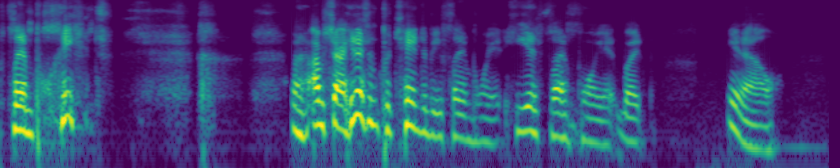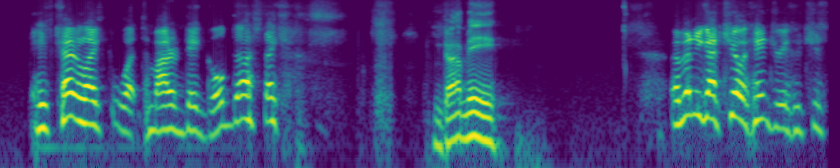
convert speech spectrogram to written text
flamboyant. Uh, I'm sorry, he doesn't pretend to be flamboyant. He is flamboyant, but you know, he's kind of like what the modern day Goldust, I guess. Got me. And then you got Joe Hendry, who just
